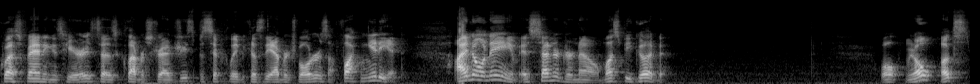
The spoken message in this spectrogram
Quest Fanning is here. He says clever strategy, specifically because the average voter is a fucking idiot. I know name is senator now. Must be good. Well, you know, that's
